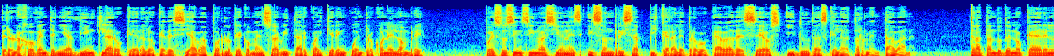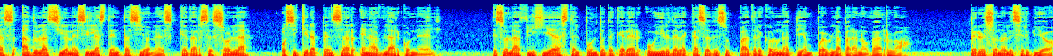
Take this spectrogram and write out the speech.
Pero la joven tenía bien claro qué era lo que deseaba, por lo que comenzó a evitar cualquier encuentro con el hombre, pues sus insinuaciones y sonrisa pícara le provocaba deseos y dudas que la atormentaban tratando de no caer en las adulaciones y las tentaciones, quedarse sola o siquiera pensar en hablar con él. Eso la afligía hasta el punto de querer huir de la casa de su padre con una tía en Puebla para no verlo. Pero eso no le sirvió,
